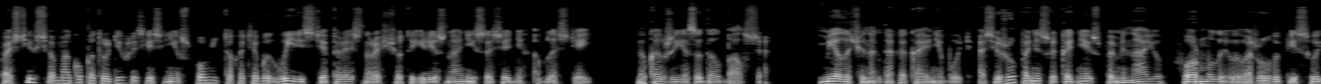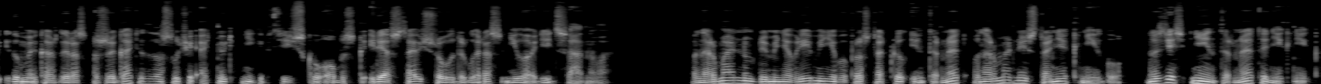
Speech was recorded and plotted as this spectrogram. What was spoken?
Почти все могу, потрудившись, если не вспомнить, то хотя бы вывести, опираясь на расчеты или знания из соседних областей. Но как же я задолбался. Мелочь иногда какая-нибудь, а сижу по несколько дней, вспоминаю, формулы вывожу, выписываю и думаю каждый раз сжигать это на случай отнюдь не гипотетического обыска или оставить, чтобы в другой раз не выводить заново. В нормальном для меня времени я бы просто открыл интернет, в нормальной стране книгу. Но здесь ни интернета, ни книг.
